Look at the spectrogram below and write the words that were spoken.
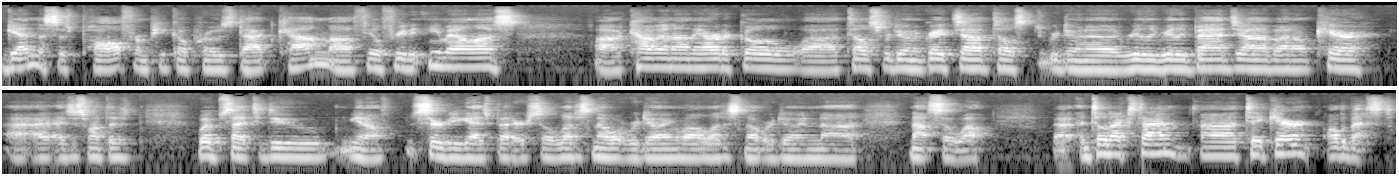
Again, this is Paul from picopros.com. Uh, feel free to email us. Uh, comment on the article. Uh, tell us we're doing a great job. Tell us we're doing a really, really bad job. I don't care. I, I just want the website to do, you know, serve you guys better. So let us know what we're doing well. Let us know what we're doing uh, not so well. Uh, until next time, uh, take care. All the best.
